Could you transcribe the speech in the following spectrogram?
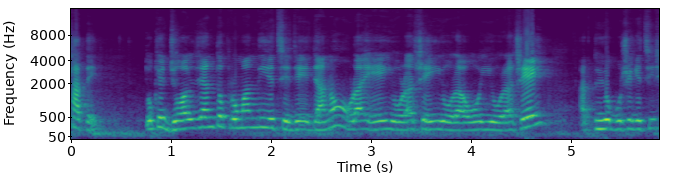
সাথে, তোকে জল জ্যান্ত প্রমাণ দিয়েছে যে, জানো, ওরা এই, ওরা সেই, ওরা ওই, ওরা সেই, আর তুইও বসে গেছিস।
